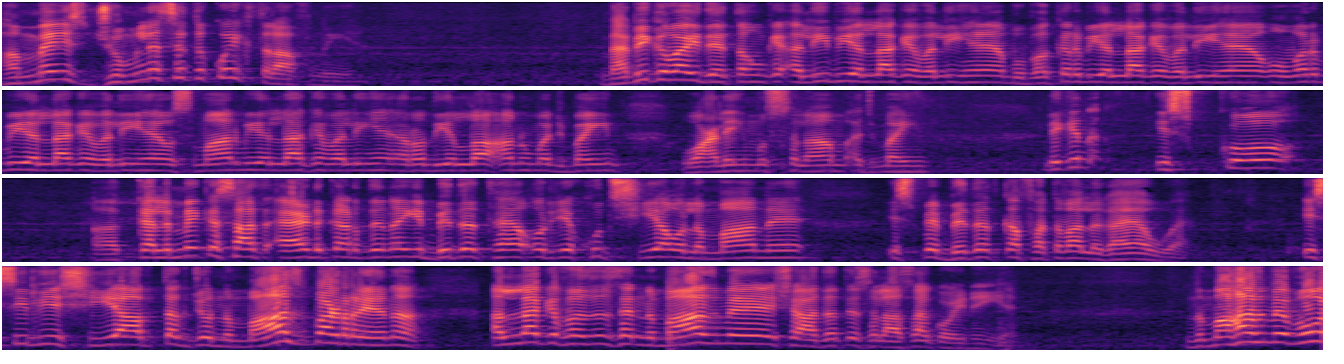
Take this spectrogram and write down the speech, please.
ہمیں اس جملے سے تو کوئی اختلاف نہیں ہے۔ میں بھی گواہی دیتا ہوں کہ علی بھی اللہ کے ولی ہیں، ابو بکر بھی اللہ کے ولی ہیں، عمر بھی اللہ کے ولی ہیں، عثمان بھی اللہ کے ولی ہیں، رضی اللہ عنہم اجمعین، وعلیہم السلام اجمعین۔ لیکن اس کو کلمے کے ساتھ ایڈ کر دینا یہ بدت ہے اور یہ خود شیعہ علماء نے اس پہ بدت کا فتویٰ لگایا ہوا ہے۔ اسی لیے شیعہ اب تک جو نماز پڑھ رہے ہیں نا، اللہ کے فضل سے نماز میں شہادت ثلاثہ کوئی نہیں ہے۔ نماز میں وہ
